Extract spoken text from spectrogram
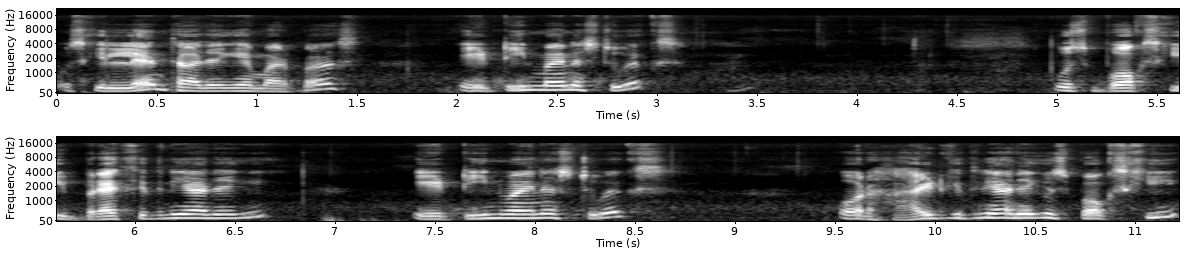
उसकी लेंथ आ जाएगी हमारे पास 18 माइनस टू एक्स उस बॉक्स की ब्रेथ कितनी आ जाएगी? 18 माइनस टू एक्स और हाइट कितनी आ जाएगी उस बॉक्स की?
